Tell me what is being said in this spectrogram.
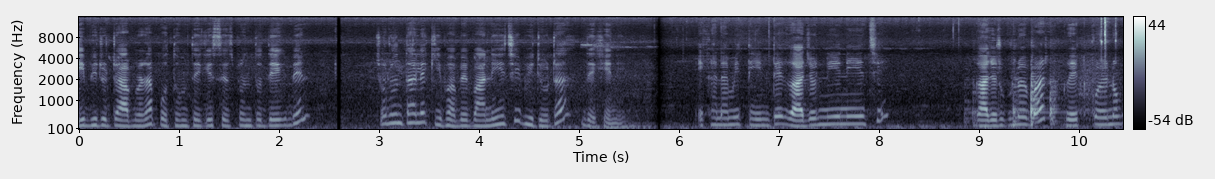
এই ভিডিওটা আপনারা প্রথম থেকে শেষ পর্যন্ত দেখবেন। চলুন তাহলে কীভাবে বানিয়েছি ভিডিওটা দেখে নিন এখানে আমি তিনটে গাজর নিয়ে নিয়েছি। গাজরগুলো এবার গ্রেট করে নেব।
